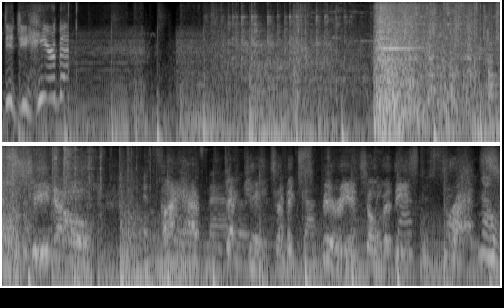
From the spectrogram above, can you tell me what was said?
Did you hear that? Shido! I have decades of experience over these brats. No.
